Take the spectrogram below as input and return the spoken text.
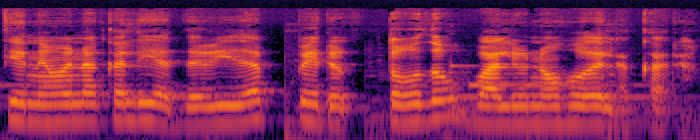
tiene buena calidad de vida, pero todo vale un ojo de la cara.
